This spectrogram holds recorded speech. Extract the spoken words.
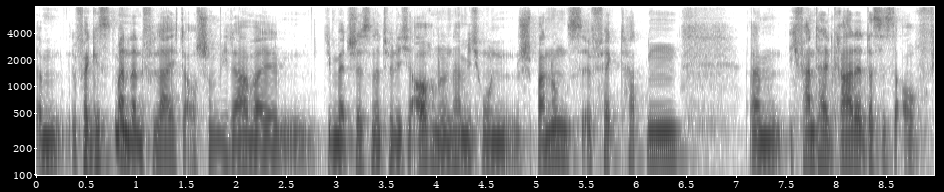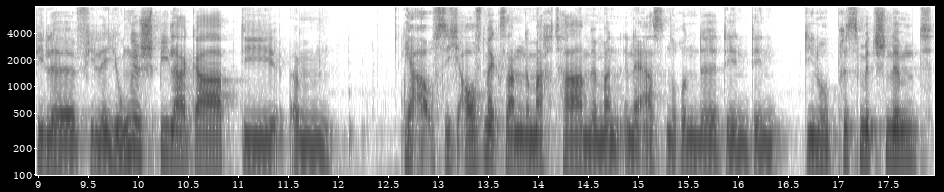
Ähm, vergisst man dann vielleicht auch schon wieder, weil die Matches natürlich auch einen unheimlich hohen Spannungseffekt hatten. Ähm, ich fand halt gerade, dass es auch viele, viele junge Spieler gab, die ähm, ja auf sich aufmerksam gemacht haben, wenn man in der ersten Runde den, den Dino Prismic nimmt,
